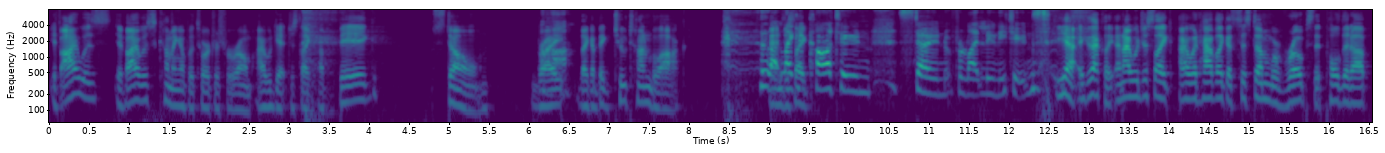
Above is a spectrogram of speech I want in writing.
if I was if I was coming up with tortures for Rome, I would get just like a big stone, right? Uh-huh. Like a big two ton block. like, just, like a cartoon stone from like Looney Tunes. Yeah, exactly. And I would just like I would have like a system with ropes that pulled it up,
